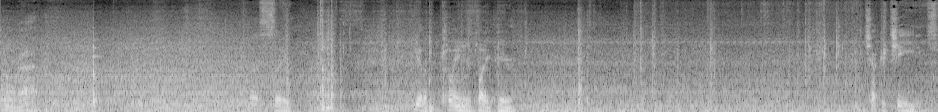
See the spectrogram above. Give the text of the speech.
All right. Let's see. Get a clean plate here. Chuck E. Cheese.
